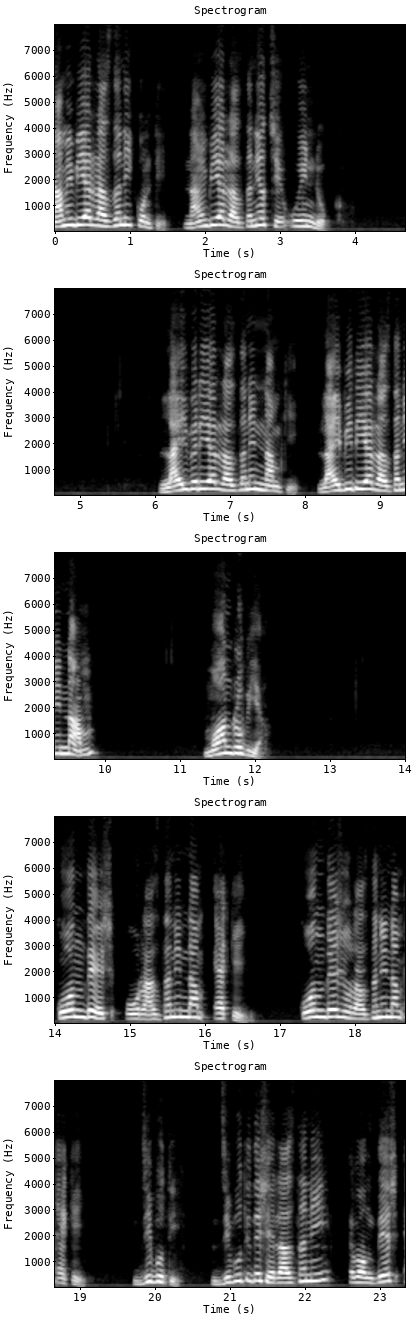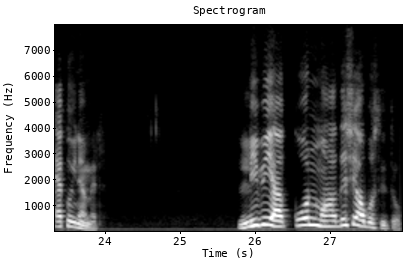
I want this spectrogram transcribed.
নামিবিয়ার রাজধানী কোনটি? নামিবিয়ার রাজধানী হচ্ছে উইন্ডুক লাইবেরিয়ার রাজধানীর নাম কি? লাইবেরিয়ার রাজধানীর নাম মনরোভিয়া। কোন দেশ ও রাজধানীর নাম একই? কোন দেশ ও রাজধানীর নাম একই? জিবুতি। জিবুতি দেশের রাজধানী এবং দেশ একই নামের। লিবিয়া কোন মহাদেশে অবস্থিত?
